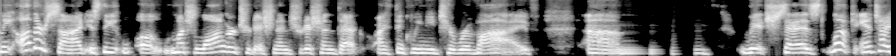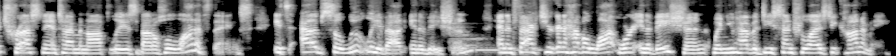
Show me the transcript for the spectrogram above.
the other side is the uh, much longer tradition and tradition that I think we need to revive, um, which says, look, antitrust and anti-monopoly is about a whole lot of things. It's absolutely about innovation. And in fact, you're going to have a lot more innovation when you have a decentralized economy,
